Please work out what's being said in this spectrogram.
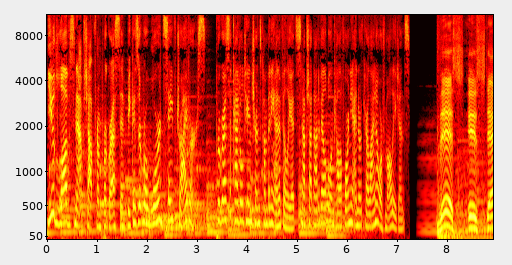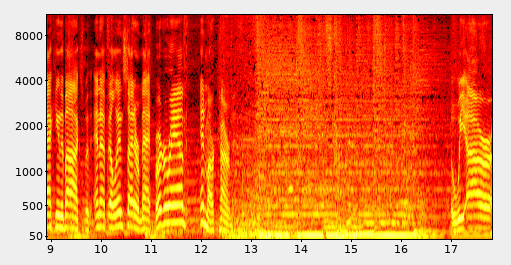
You'd love Snapshot from Progressive because it rewards safe drivers. Progressive Casualty Insurance Company and affiliates. Snapshot not available in California and North Carolina or from all agents. This is Stacking the Box with NFL insider Matt Verderame and Mark Carman. We are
